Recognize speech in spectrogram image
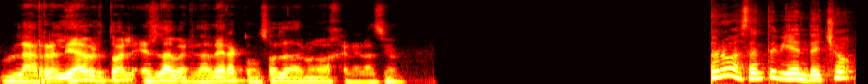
la realidad virtual es la verdadera consola de nueva generación. Suena bastante bien, de hecho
